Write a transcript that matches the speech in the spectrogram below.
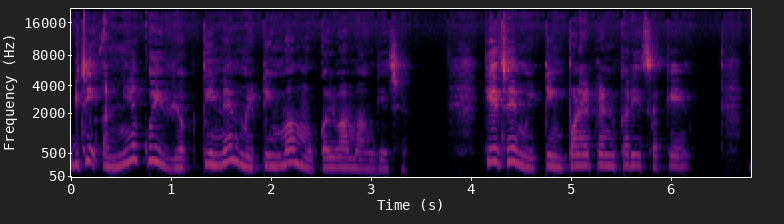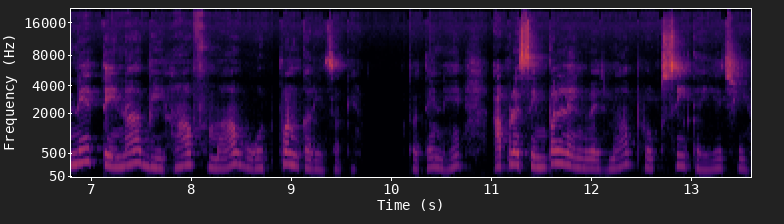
બીજી અન્ય કોઈ વ્યક્તિને મિટિંગમાં મોકલવા માંગે છે, કે જે મિટિંગ પણ એટેન્ડ કરી શકે ને તેના બિહાફમાં વોટ પણ કરી શકે. તો તેને આપણે સિમ્પલ લેંગ્વેજમાં પ્રોક્સી કહીએ છીએ.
